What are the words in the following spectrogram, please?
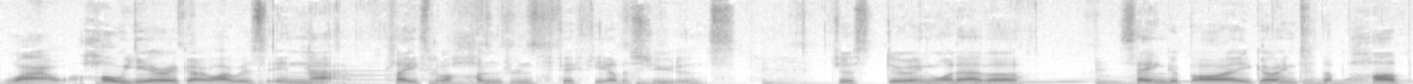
wow, a whole year ago I was in that place with 150 other students, just doing whatever, saying goodbye, going to the pub,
